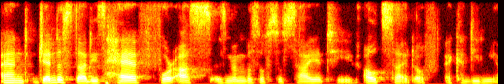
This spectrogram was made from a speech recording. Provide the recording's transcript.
and gender studies have for us as members of society outside of academia?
